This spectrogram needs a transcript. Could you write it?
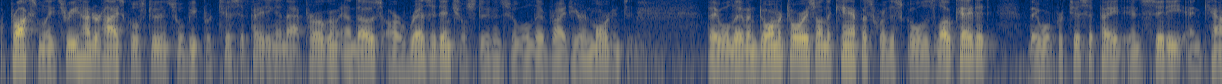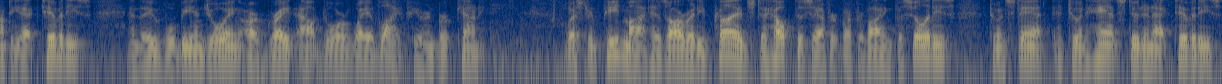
Approximately 300 high school students will be participating in that program, and those are residential students who will live right here in Morganton. They will live in dormitories on the campus where the school is located. They will participate in city and county activities, and they will be enjoying our great outdoor way of life here in Burke County. Western Piedmont has already pledged to help this effort by providing facilities to to enhance student activities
